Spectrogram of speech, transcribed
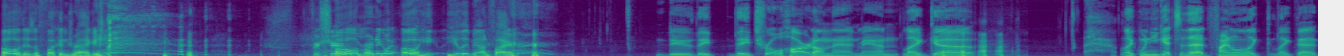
Oh there's a fucking dragon. For sure. oh i'm running away. Oh he, he lit me on fire. Dude they they troll hard on that man. Like uh like when you get to that final like like that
